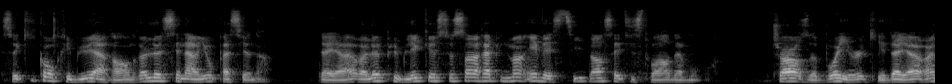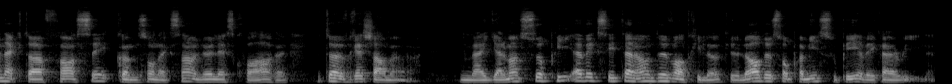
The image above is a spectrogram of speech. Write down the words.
ce qui contribue à rendre le scénario passionnant. D'ailleurs, le public se sent rapidement investi dans cette histoire d'amour. Charles Boyer, qui est d'ailleurs un acteur français comme son accent le laisse croire, est un vrai charmeur. Il m'a également surpris avec ses talents de ventriloque lors de son premier souper avec Irene.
